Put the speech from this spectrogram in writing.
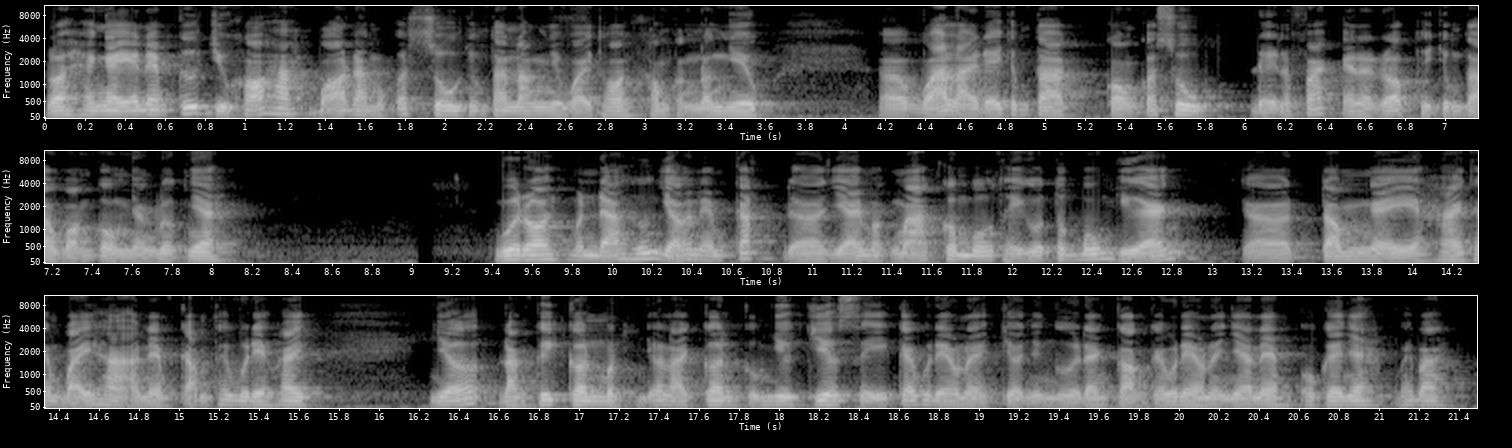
Rồi hàng ngày anh em cứ chịu khó ha bỏ ra một ít xu chúng ta nâng như vậy thôi không cần nâng nhiều. Ờ, à, vả lại để chúng ta còn có xu để nó phát airdrop thì chúng ta vẫn còn nhận được nha. Vừa rồi mình đã hướng dẫn anh em cách à, giải mật mã combo thị của top 4 dự án. À, trong ngày 2 tháng 7 ha anh em cảm thấy video hay nhớ đăng ký kênh mình, nhớ lại kênh cũng như chia sẻ cái video này cho những người đang cần cái video này nha anh em. Ok nha, bye bye.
